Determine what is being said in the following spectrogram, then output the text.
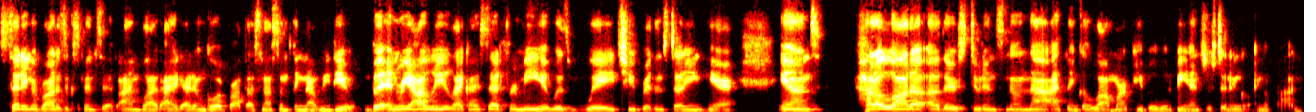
studying abroad is expensive. I'm black. I, I don't go abroad. That's not something that we do. But in reality like i said for me it was way cheaper than studying here. And had a lot of other students known that, I think a lot more people would be interested in going abroad.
